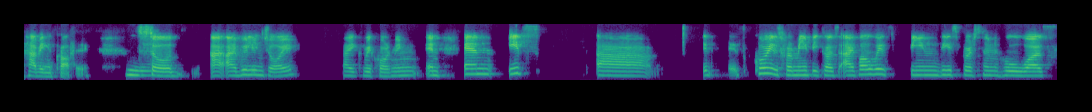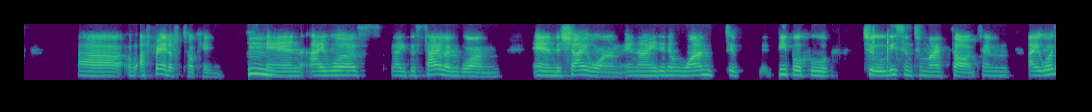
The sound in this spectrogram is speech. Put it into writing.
having a coffee. Mm-hmm. So I, I really enjoy like recording and and it's uh it, it's curious for me because I've always been this person who was uh afraid of talking mm. and I was like the silent one and the shy one, and I didn't want to people who to listen to my thoughts, and I was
